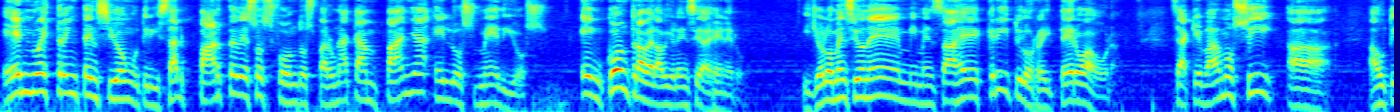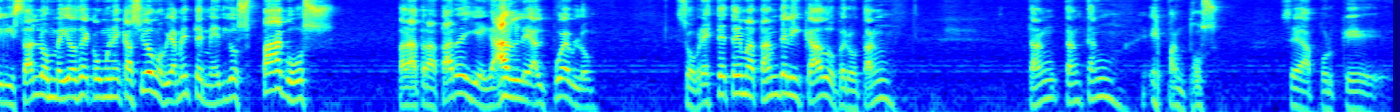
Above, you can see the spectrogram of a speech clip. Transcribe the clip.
es nuestra intención utilizar parte de esos fondos para una campaña en los medios en contra de la violencia de género. Y yo lo mencioné en mi mensaje escrito y lo reitero ahora. O sea que vamos sí a, a utilizar los medios de comunicación, obviamente medios pagos, para tratar de llegarle al pueblo sobre este tema tan delicado, pero tan, tan, tan, tan espantoso. O sea, porque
